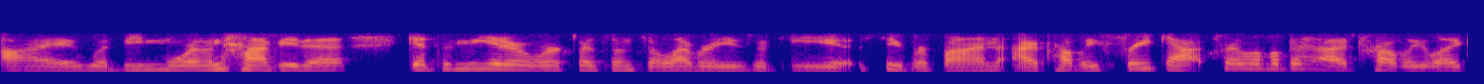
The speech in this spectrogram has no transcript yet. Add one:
I would be more than happy to get to meet or work with some celebrities would be super fun. I'd probably freak out for a little bit. I'd probably like,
